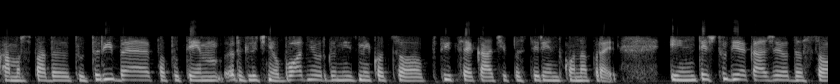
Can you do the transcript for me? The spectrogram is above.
kamor spadajo tudi ribe, pa potem različni obvodni organizmi, kot so ptice, kači, pastiri in tako naprej. In te študije kažejo, da so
